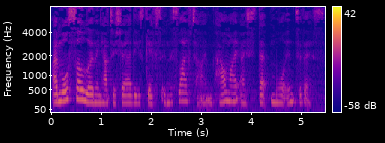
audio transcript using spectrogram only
I'm also learning how to share these gifts in this lifetime. How might I step more into this?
